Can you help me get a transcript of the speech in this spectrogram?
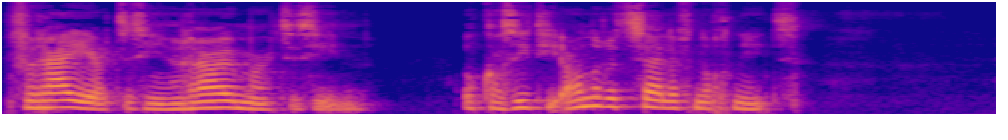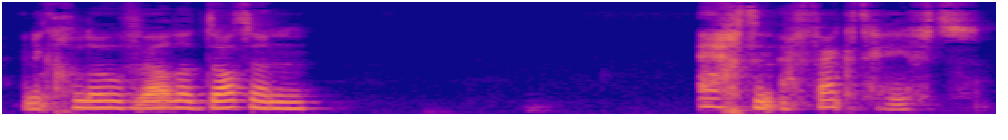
vrijer te zien, ruimer te zien. Ook al ziet die ander het zelf nog niet. En ik geloof wel dat dat een echt een effect heeft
